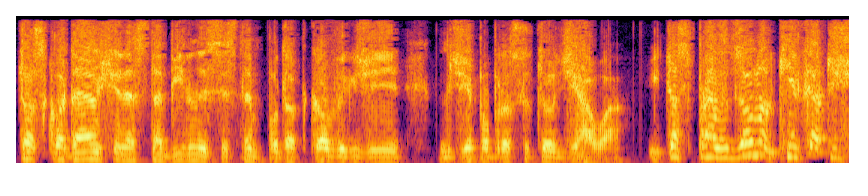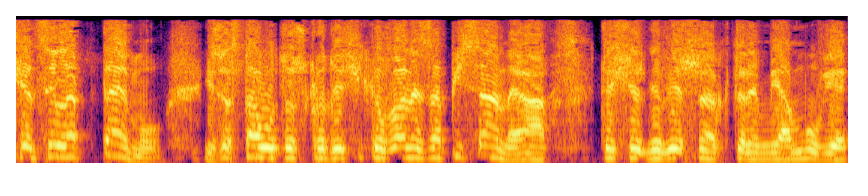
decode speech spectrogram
to składają się na stabilny system podatkowy, gdzie, gdzie po prostu to działa. I to sprawdzono kilka tysięcy lat temu. I zostało to skodyfikowane, zapisane, a te średniowieczne, o którym ja mówię,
